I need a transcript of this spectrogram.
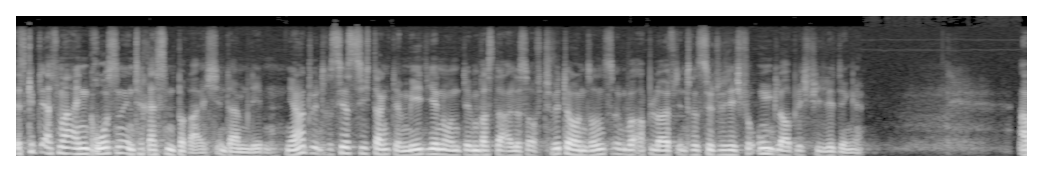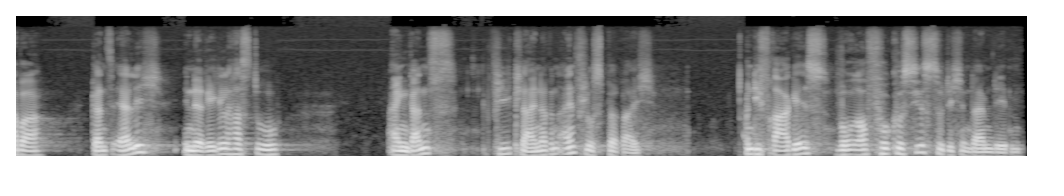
Es gibt erstmal einen großen Interessenbereich in deinem Leben. Ja, du interessierst dich dank der Medien und dem, was da alles auf Twitter und sonst irgendwo abläuft, interessierst du dich für unglaublich viele Dinge. Aber ganz ehrlich, in der Regel hast du einen ganz viel kleineren Einflussbereich. Und die Frage ist, worauf fokussierst du dich in deinem Leben?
